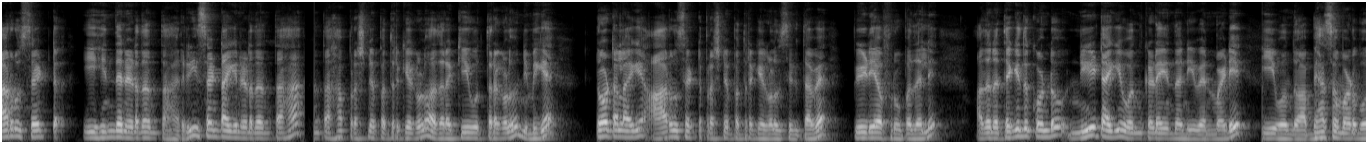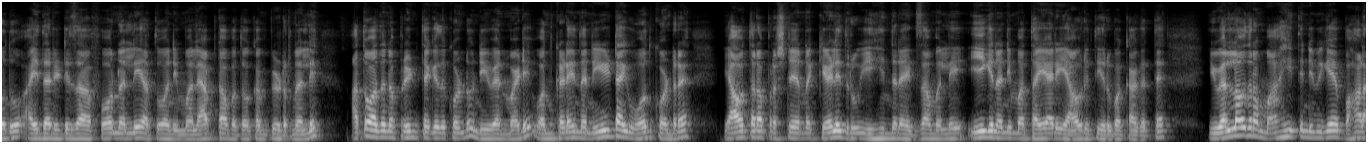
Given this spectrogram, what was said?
ಆರು ಸೆಟ್ ಈ ಹಿಂದೆ ನಡೆದಂತಹ ರೀಸೆಂಟ್ ಆಗಿ ನಡೆದಂತಹ, ಅಂತಹ ಪ್ರಶ್ನೆ ಪತ್ರಿಕೆಗಳು, ಅದರ ಕೀ ಉತ್ತರಗಳು ನಿಮಗೆ ಟೋಟಲ್ ಆಗಿ ಆರು ಸೆಟ್ ಪ್ರಶ್ನೆ ಪತ್ರಿಕೆಗಳು ಸಿಗ್ತವೆ. ಪಿ ಡಿ ಎಫ್ ರೂಪದಲ್ಲಿ. ಅದನ್ನು ತೆಗೆದುಕೊಂಡು ನೀಟಾಗಿ ಒಂದು ಕಡೆಯಿಂದ ನೀವೇನು ಮಾಡಿ ಈ ಒಂದು ಅಭ್ಯಾಸ ಮಾಡ್ಬೋದು. ಐದರ್ ಇಟ್ ಇಸ್ ಆ ಫೋನಲ್ಲಿ ಅಥವಾ ನಿಮ್ಮ ಲ್ಯಾಪ್ಟಾಪ್ ಅಥವಾ ಕಂಪ್ಯೂಟರ್ನಲ್ಲಿ ಅಥವಾ ಅದನ್ನು ಪ್ರಿಂಟ್ ತೆಗೆದುಕೊಂಡು ನೀವೇನು ಮಾಡಿ ಒಂದು ಕಡೆಯಿಂದ ನೀಟಾಗಿ ಓದ್ಕೊಂಡ್ರೆ ಯಾವ ಥರ ಪ್ರಶ್ನೆಯನ್ನು ಕೇಳಿದ್ರು ಈ ಹಿಂದಿನ ಎಕ್ಸಾಮಲ್ಲಿ ಈಗಿನ ನಿಮ್ಮ ತಯಾರಿ ಯಾವ ರೀತಿ ಇರಬೇಕಾಗತ್ತೆ, ಇವೆಲ್ಲದರ ಮಾಹಿತಿ ನಿಮಗೆ ಬಹಳ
